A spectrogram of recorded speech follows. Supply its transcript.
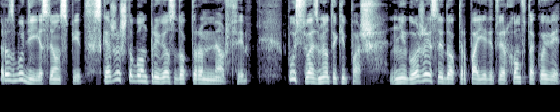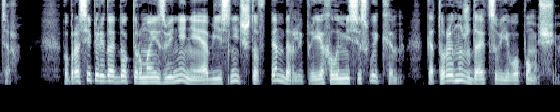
Разбуди, если он спит. Скажи, чтобы он привез доктора Мёрфи. Пусть возьмет экипаж. Негоже, если доктор поедет верхом в такой ветер. Попроси передать доктору мои извинения и объяснить, что в Пемберли приехала миссис Уикхэм, которая нуждается в его помощи».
